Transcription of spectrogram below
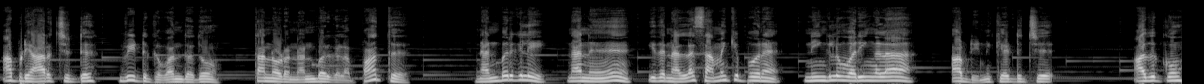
அப்படி அரைச்சிட்டு வீட்டுக்கு வந்ததும் தன்னோட நண்பர்களை பார்த்து நண்பர்களே நானு இத நல்லா சமைக்க போறேன். நீங்களும் வரீங்களா? அப்படின்னு கேட்டுச்சு. அதுக்கும்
